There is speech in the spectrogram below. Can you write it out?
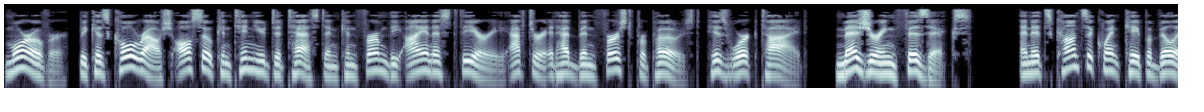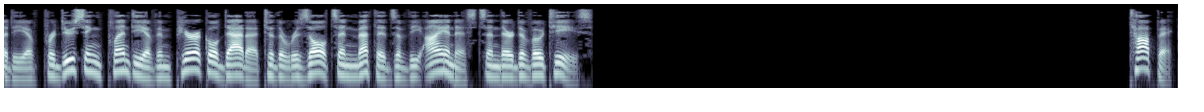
Moreover, because Kohlrausch also continued to test and confirm the ionist theory after it had been first proposed, his work tied measuring physics and its consequent capability of producing plenty of empirical data to the results and methods of the ionists and their devotees. Topic:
